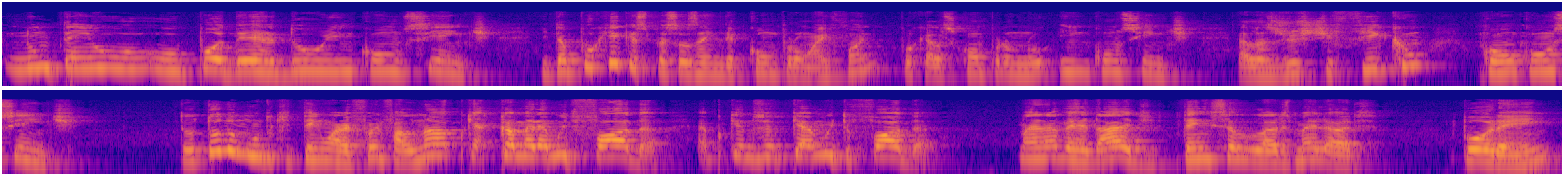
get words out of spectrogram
não tem o, o poder do inconsciente. Então por que, que as pessoas ainda compram um iPhone? Porque elas compram no inconsciente. Elas justificam com o consciente. Então todo mundo que tem um iPhone fala, não, é porque a câmera é muito foda, é porque não sei o que é muito foda. Mas na verdade, tem celulares melhores. Porém,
